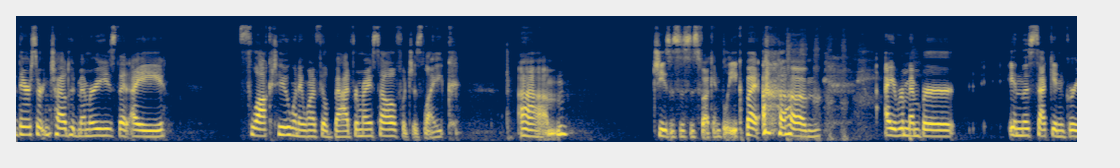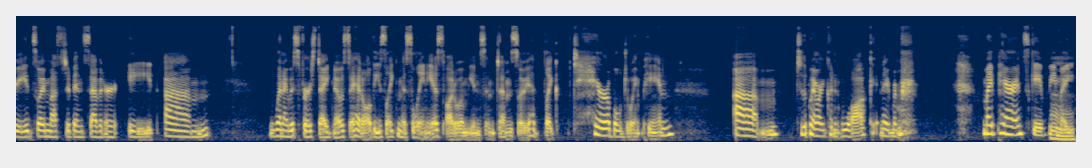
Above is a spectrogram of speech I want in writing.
there are certain childhood memories that I flock to when I want to feel bad for myself, which is like, um, Jesus, this is fucking bleak. But um, I remember in the second grade, so I must have been seven or eight. Um, when I was first diagnosed, I had all these like miscellaneous autoimmune symptoms. So I had like terrible joint pain um, to the point where I couldn't walk. And I remember my parents gave me my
